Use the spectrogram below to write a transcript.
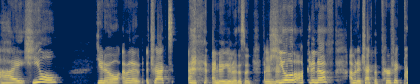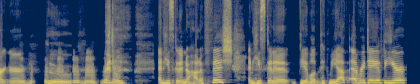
I heal, you know, I'm going to attract I know mm-hmm. you know this one. If mm-hmm. I heal hard enough, I'm going to attract the perfect partner mm-hmm. who, mm-hmm. Mm-hmm. and he's going to know how to fish, and he's going to be able to pick me up every day of the year,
